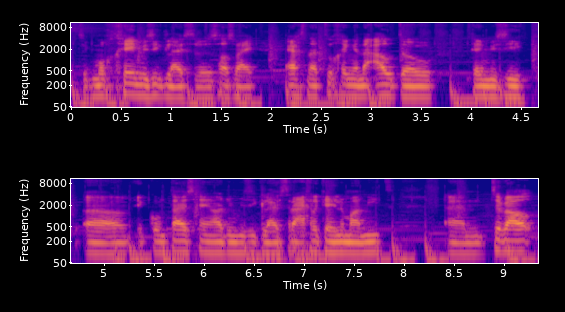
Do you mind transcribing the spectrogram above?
Dus ik mocht geen muziek luisteren. Dus als wij ergens naartoe gingen in de auto, geen muziek. Ehm, ik kon thuis geen harde muziek luisteren, eigenlijk helemaal niet. En terwijl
